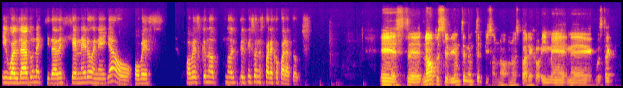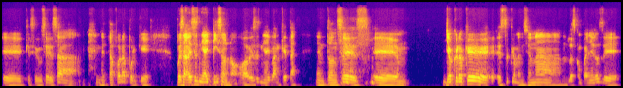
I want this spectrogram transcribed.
igualdad, una equidad de género en ella o, o ves, o ves que no, no el, el, piso no es parejo para todos? Este, no, pues evidentemente el piso no, no es parejo y me, me gusta eh, que se use esa metáfora porque pues a veces ni hay piso, ¿no? O a veces ni hay banqueta. Entonces, eh, yo creo que esto que mencionan los compañeros de,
